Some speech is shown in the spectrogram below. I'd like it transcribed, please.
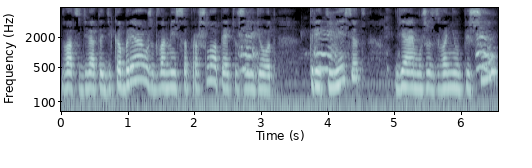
29 декабря, уже два месяца прошло, опять уже идет третий месяц. Я им уже звоню, пишу.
